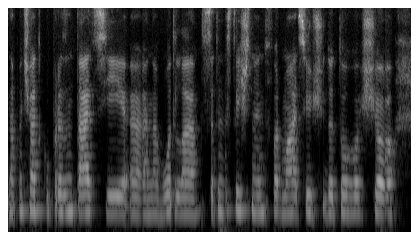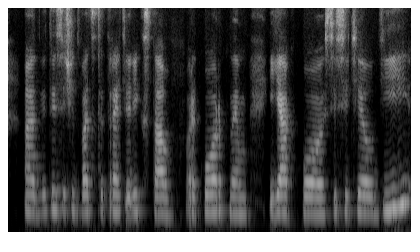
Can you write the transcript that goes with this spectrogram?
на початку презентації е, наводила статистичну інформацію щодо того, що е, 2023 рік став рекордним як по CCTLD,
